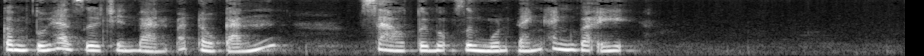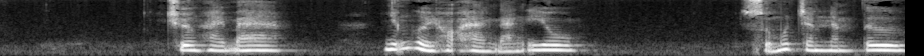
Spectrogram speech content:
Cầm túi hạt dưa trên bàn bắt đầu cắn. Sao tôi bỗng dưng muốn đánh anh vậy? Chương 23 Những người họ hàng đáng yêu. Số 154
